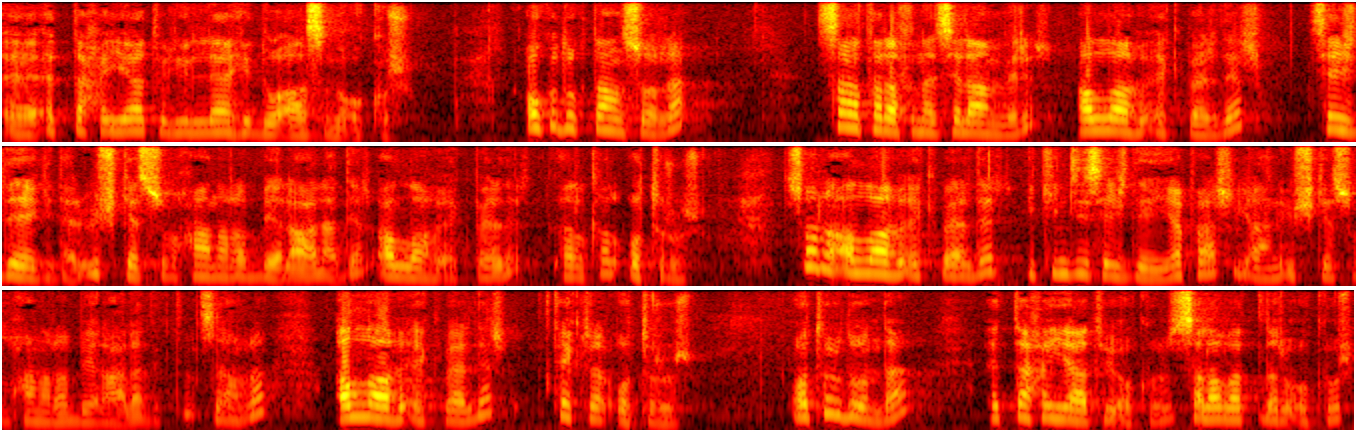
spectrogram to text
e, ettehiyyatü lillahi duasını okur. Okuduktan sonra sağ tarafına selam verir. Allahu Ekber der. Secdeye gider. Üç kez Subhane Rabbiyel Ala der. Allahu Ekber der. Kalkar oturur. Sonra Allahu Ekber der. ikinci secdeyi yapar. Yani üç kez Subhane Rabbiyel Ala sonra Allahu Ekber der. Tekrar oturur. Oturduğunda Ettehiyyatı okur, salavatları okur,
